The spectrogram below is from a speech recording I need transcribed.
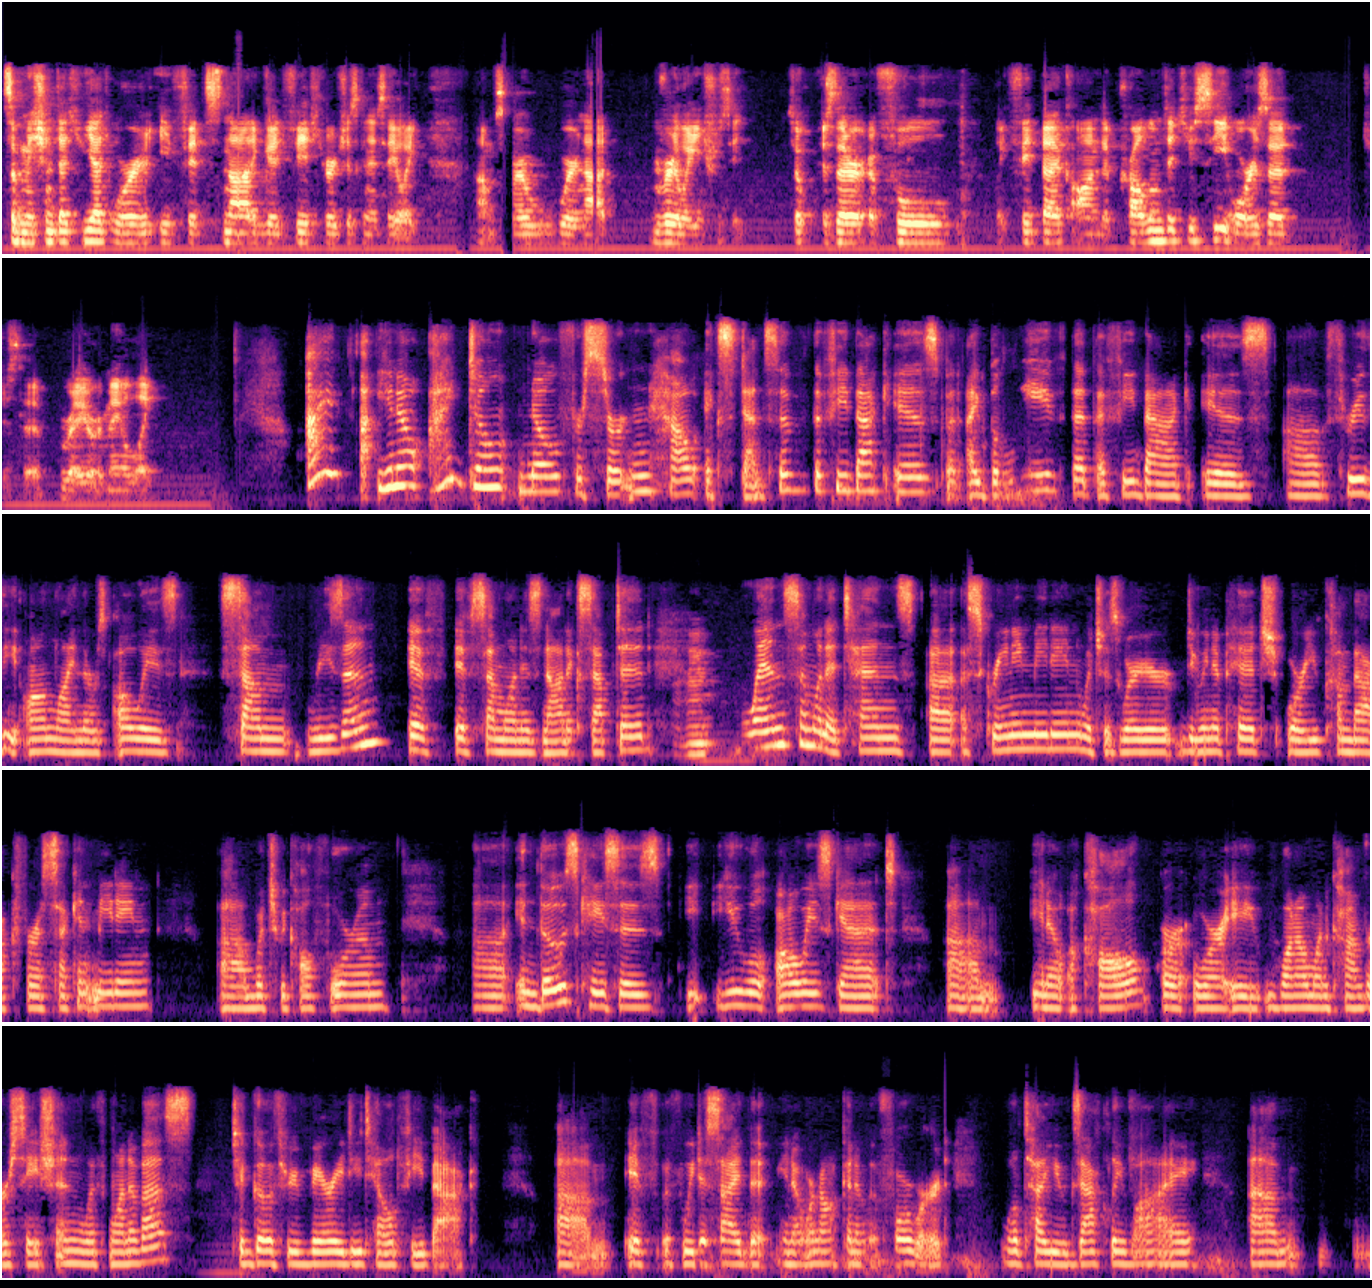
submission that you get, or if it's not a good fit, you're just going to say, like, I'm sorry, we're not really interested. So is there a full like feedback on the problem that you see, or is it just a ray regular mail like I, uh, you know, I don't know for certain how extensive the feedback is, but I believe that the feedback is uh, through the online. There's always some reason if if someone is not accepted. mm-hmm. When someone attends a, a screening meeting, which is where you're doing a pitch, or you come back for a second meeting, um, which we call forum, uh, in those cases, y- you will always get um, you know, a call or, or a one-on-one conversation with one of us to go through very detailed feedback. Um, if, if we decide that, you know, we're not going to move forward, we'll tell you exactly why, um,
